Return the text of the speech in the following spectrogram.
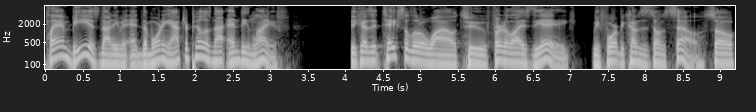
Plan B is not even the morning after pill is not ending life because it takes a little while to fertilize the egg before it becomes its own cell. So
